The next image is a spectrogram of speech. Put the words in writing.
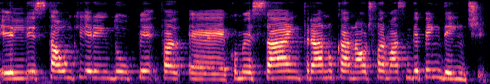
eles estavam querendo é, começar a entrar no canal de farmácia independente.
